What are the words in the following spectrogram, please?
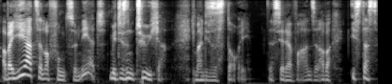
Aber hier hat es ja noch funktioniert mit diesen Tüchern. Ich meine, diese Story, das ist ja der Wahnsinn. Aber ist das,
